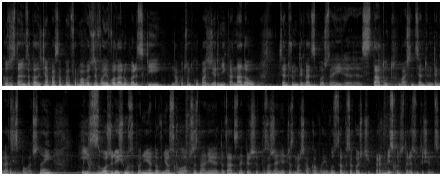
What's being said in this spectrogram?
Korzystając z okazji chciałem Państwa poinformować, że wojewoda lubelski na początku października nadał Centrum Integracji Społecznej e, statut właśnie Centrum Integracji Społecznej i złożyliśmy uzupełnienia do wniosku o przyznanie dotacji na pierwsze wyposażenie przez marszałka województwa w wysokości blisko 400 tysięcy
